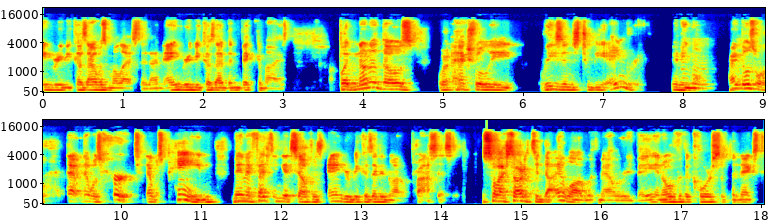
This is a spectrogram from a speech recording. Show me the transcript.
angry because I was molested. I'm angry because I've been victimized. But none of those were actually reasons to be angry anymore. Mm-hmm. Right? Those were that, that was hurt, that was pain manifesting right. itself as anger because I didn't know how to process it. So I started to dialogue with Mallory Bay, and over the course of the next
